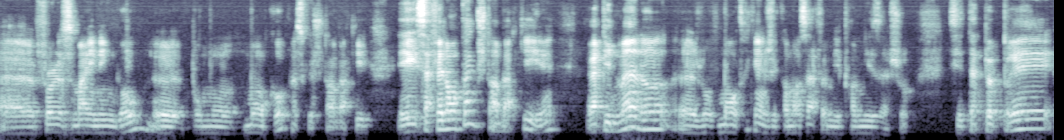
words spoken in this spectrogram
euh, First Mining Go euh, pour mon, mon cas, parce que je suis embarqué. Et ça fait longtemps que je suis embarqué. Hein. Rapidement, là, euh, je vais vous montrer quand j'ai commencé à faire mes premiers achats. C'est à peu près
